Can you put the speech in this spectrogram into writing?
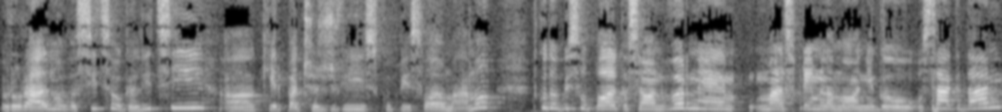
ruralno vasico v Galiciji, uh, kjer pač živi skupaj s svojo mamo. Tako da v bistvu pol, ko se on vrne, malo spremljamo njegov vsak dan,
